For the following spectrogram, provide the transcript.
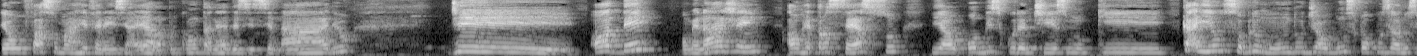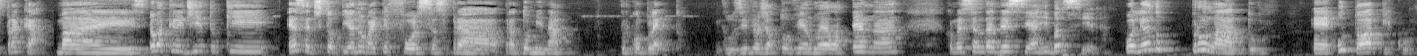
eu faço uma referência a ela por conta, né, desse cenário de ode, homenagem ao retrocesso e ao obscurantismo que caiu sobre o mundo de alguns poucos anos para cá. Mas eu acredito que essa distopia não vai ter forças para dominar por completo. Inclusive, eu já estou vendo ela até na. Começando a descer a ribanceira. Olhando para o lado é, utópico,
